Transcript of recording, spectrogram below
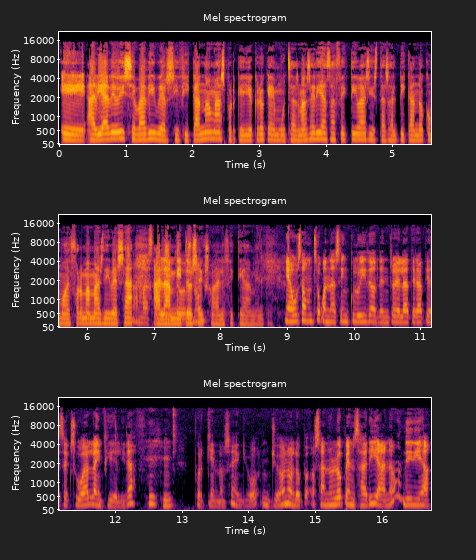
eh, a día de hoy se va diversificando más porque yo creo que hay muchas más heridas afectivas y está salpicando como de forma más diversa al ámbito sexual efectivamente. Me ha gustado mucho cuando has incluido dentro de la terapia sexual la infidelidad porque no sé, yo, yo no lo, o sea, no lo pensaría, ¿no? Diría,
